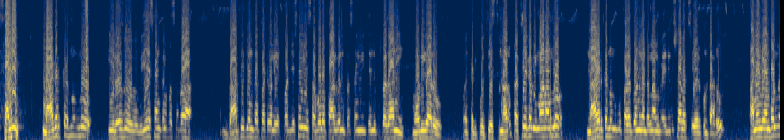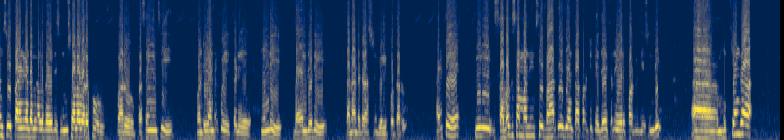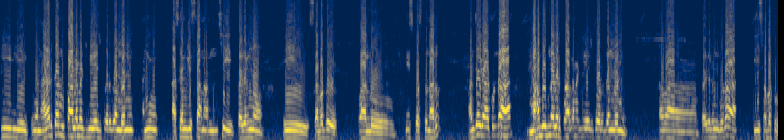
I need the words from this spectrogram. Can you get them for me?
సందీప్ నాగర్ కర్నూలులో ఈ రోజు విజయ సంకల్ప సభ భారతీయ జనతా పార్టీ వాళ్ళు ఏర్పాటు చేశారు. ఈ సభలో పాల్గొని ప్రసంగించేందుకు ప్రధాని మోడీ గారు ఇక్కడికి వచ్చేస్తున్నారు. ప్రత్యేక విమానంలో నాగర్ కర్నూలుకు పదకొండు గంటల నలభై నిమిషాలకు చేరుకుంటారు. పన్నెండు గంటల నుంచి పన్నెండు గంటల నలభై ఐదు నిమిషాల వరకు వారు ప్రసంగించి ఒంటి గంటకు ఇక్కడి నుండి బయలుదేరి కర్ణాటక రాష్ట్రానికి వెళ్ళిపోతారు. అయితే ఈ సభకు సంబంధించి భారతీయ జనతా పార్టీ పెద్ద ఎత్తున ఏర్పాట్లు చేసింది. ఆ ముఖ్యంగా ఈ నాగర్ పార్లమెంట్ నియోజకవర్గంలోని అన్ని అసెంబ్లీ స్థానాల నుంచి ప్రజలను ఈ సభకు వాళ్ళు తీసుకొస్తున్నారు. అంతేకాకుండా మహబూబ్ నగర్ పార్లమెంట్ నియోజకవర్గంలోని ప్రజలను కూడా ఈ సభకు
